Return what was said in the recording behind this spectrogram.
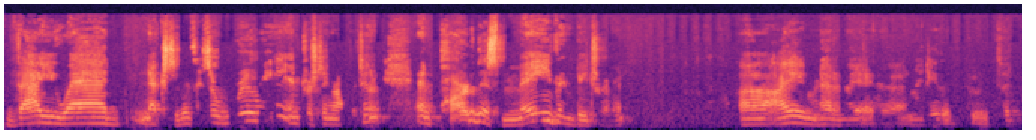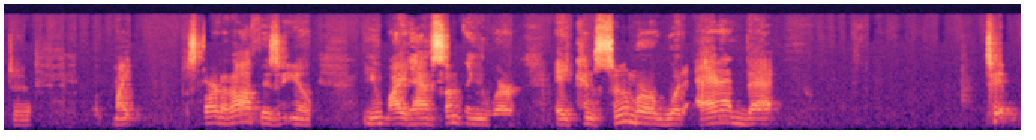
value add next to this is a really interesting opportunity. And part of this may even be driven. Uh, I even had an, an idea that, that uh, might start it off is you know you might have something where a consumer would add that tip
